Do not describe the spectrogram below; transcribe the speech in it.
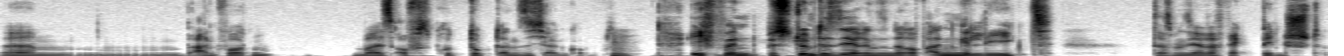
ähm, beantworten, weil es aufs Produkt an sich ankommt. Hm. Ich finde, bestimmte Serien sind darauf angelegt, dass man sie einfach wegbinscht.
